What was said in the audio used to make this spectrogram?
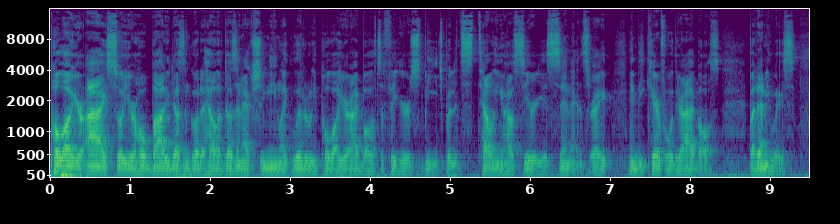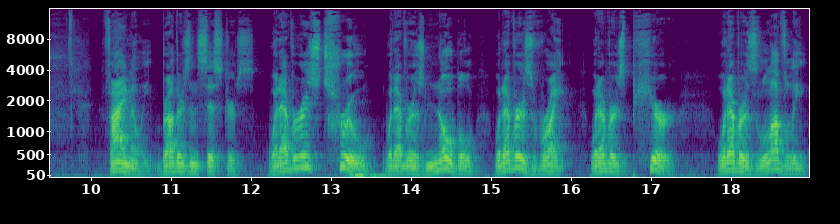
pull out your eyes so your whole body doesn't go to hell. It doesn't actually mean like literally pull out your eyeball. It's a figure of speech, but it's telling you how serious sin is, right? And be careful with your eyeballs. But, anyways, finally, brothers and sisters, whatever is true, whatever is noble, whatever is right, whatever is pure, whatever is lovely,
